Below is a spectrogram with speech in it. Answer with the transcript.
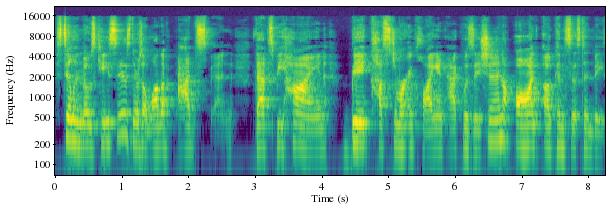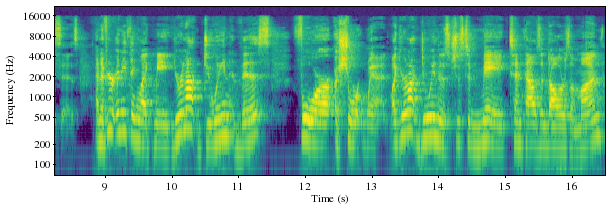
still in most cases, there's a lot of ad spend that's behind big customer and client acquisition on a consistent basis. And if you're anything like me, you're not doing this for a short win. Like you're not doing this just to make $10,000 a month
